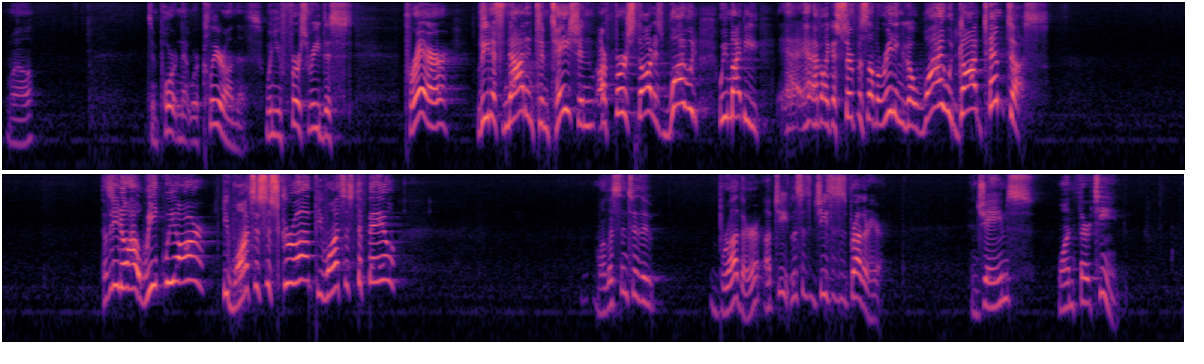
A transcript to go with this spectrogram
Well, it's important that we're clear on this. When you first read this prayer, lead us not in temptation, our first thought is why would we might be have like a surface level reading and go, why would God tempt us? Doesn't he know how weak we are? He wants us to screw up, he wants us to fail. Well, listen to the brother of Jesus. Listen to Jesus' brother here. In James 1:13.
